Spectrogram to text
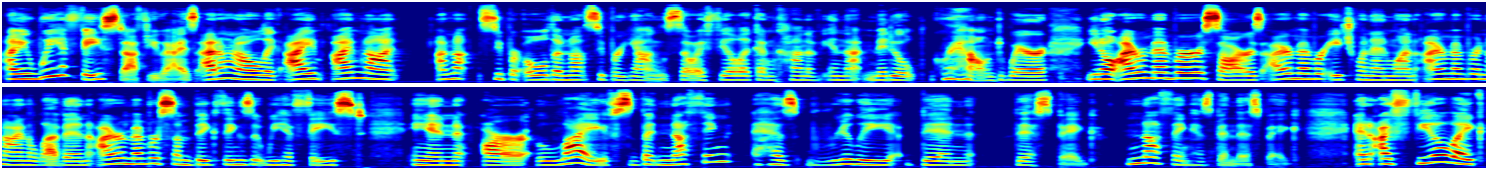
i mean we have faced stuff you guys i don't know like i i'm not I'm not super old, I'm not super young, so I feel like I'm kind of in that middle ground where, you know, I remember SARS, I remember H1N1, I remember 9/11, I remember some big things that we have faced in our lives, but nothing has really been this big. Nothing has been this big. And I feel like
